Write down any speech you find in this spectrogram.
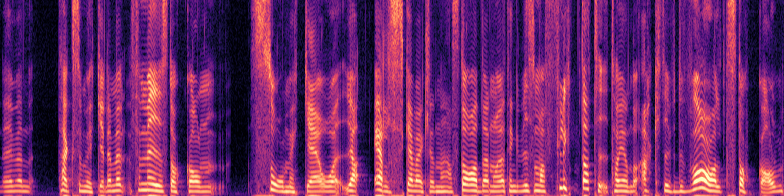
Nej, men, tack så mycket. Nej, men för mig är Stockholm så mycket och jag älskar verkligen den här staden och jag tänker vi som har flyttat hit har ju ändå aktivt valt Stockholm.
